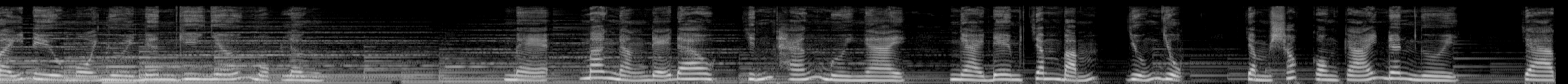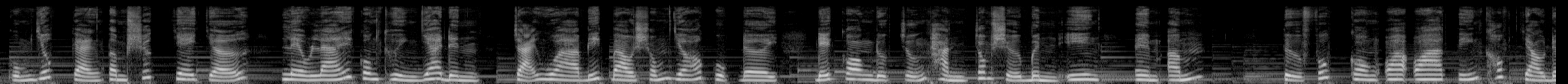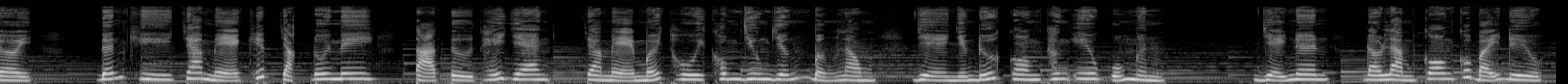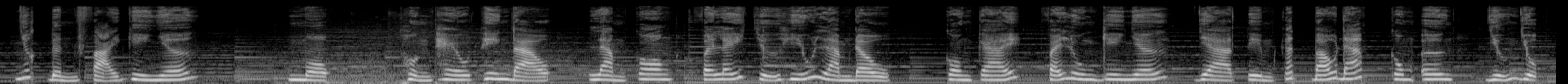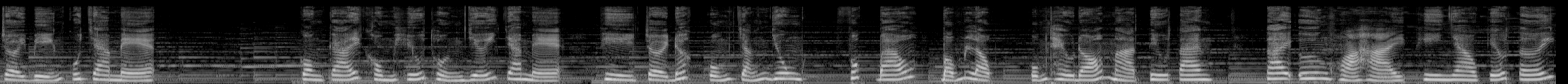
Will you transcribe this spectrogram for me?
bảy điều mọi người nên ghi nhớ một lần. Mẹ, mang nặng đẻ đau 9 tháng 10 ngày ngày đêm chăm bẩm, dưỡng dục, chăm sóc con cái nên người. Cha cũng dốc cạn tâm sức che chở, lèo lái con thuyền gia đình, trải qua biết bao sóng gió cuộc đời để con được trưởng thành trong sự bình yên, êm ấm từ phút con oa oa tiếng khóc chào đời, đến khi cha mẹ khép chặt đôi mi, tạ từ thế gian, cha mẹ mới thôi không dương vấn bận lòng về những đứa con thân yêu của mình. Vậy nên, đạo làm con có bảy điều nhất định phải ghi nhớ. Một, thuận theo thiên đạo, làm con phải lấy chữ hiếu làm đầu. Con cái phải luôn ghi nhớ và tìm cách báo đáp công ơn, dưỡng dục trời biển của cha mẹ. Con cái không hiếu thuận với cha mẹ thì trời đất cũng chẳng dung, phúc báo, bổng lộc cũng theo đó mà tiêu tan. Tai ương họa hại thì nhau kéo tới.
